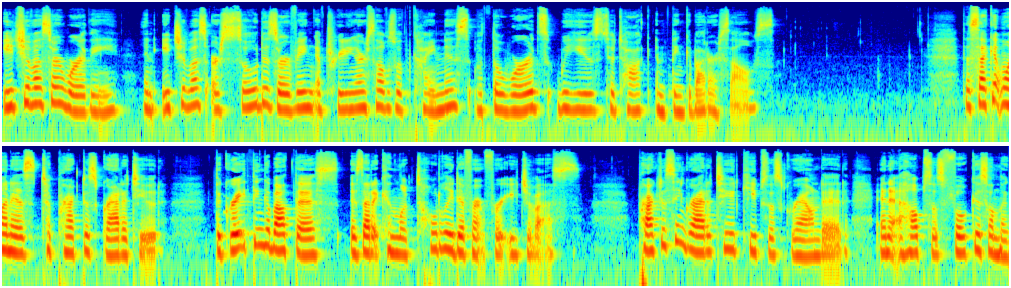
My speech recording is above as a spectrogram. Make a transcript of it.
each of us are worthy, and each of us are so deserving of treating ourselves with kindness with the words we use to talk and think about ourselves. The second one is to practice gratitude. The great thing about this is that it can look totally different for each of us. Practicing gratitude keeps us grounded and it helps us focus on the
